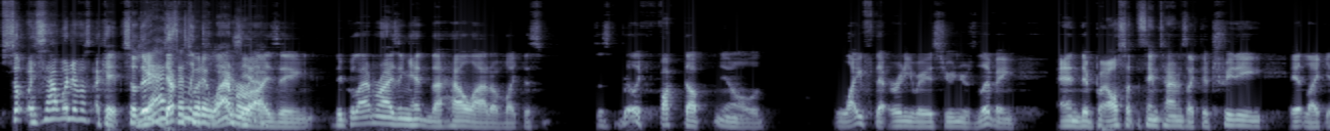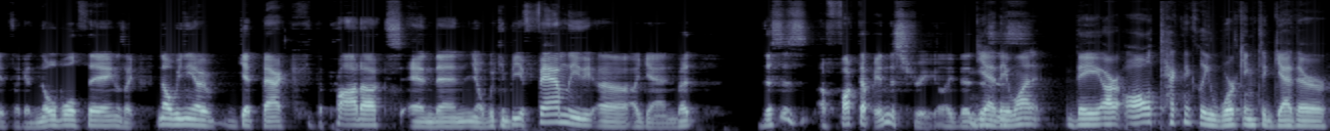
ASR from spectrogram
so is that what it was? Okay, so they're Yes, definitely it was, yeah. glamorizing. They're glamorizing hitting the hell out of like this this really fucked up you know life that Ernie Reyes Jr. is living, and they're but also at the same time it's like they're treating it like it's like a noble thing. It's like no, we need to get back the products, and then you know we can be a family uh, again. But this is a fucked up industry. Like yeah, they is- want they are all technically working together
